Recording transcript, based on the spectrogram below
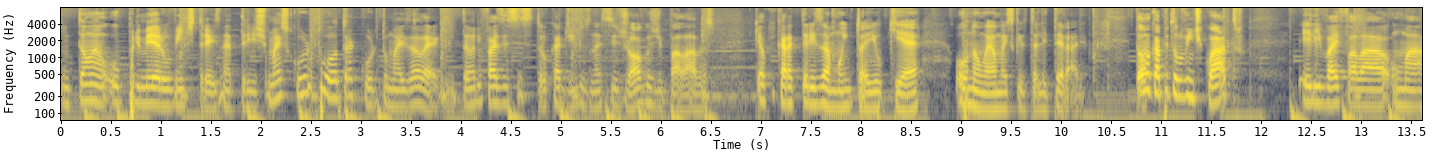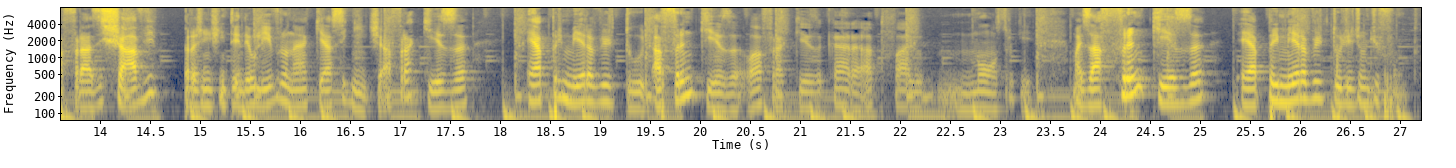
Então é o primeiro, o 23, né, triste, mais curto, o outro é curto, mais alegre. Então ele faz esses trocadilhos, né, esses jogos de palavras, que é o que caracteriza muito aí o que é ou não é uma escrita literária. Então no capítulo 24, ele vai falar uma frase chave para a gente entender o livro, né, que é a seguinte: a fraqueza é a primeira virtude. A franqueza, ó, a fraqueza, cara, ato falho monstro aqui. Mas a franqueza é a primeira virtude de um defunto.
